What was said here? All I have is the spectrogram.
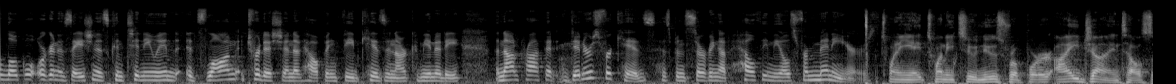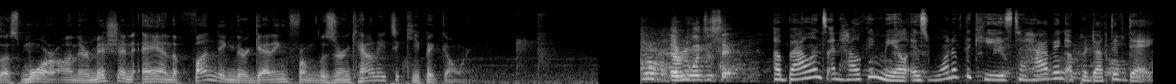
The local organization is continuing its long tradition of helping feed kids in our community. The nonprofit Dinners for Kids has been serving up healthy meals for many years. 2822 News reporter Ai Jine tells us more on their mission and the funding they're getting from Luzerne County to keep it going. Everyone's a set. A balanced and healthy meal is one of the keys to having a productive day.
